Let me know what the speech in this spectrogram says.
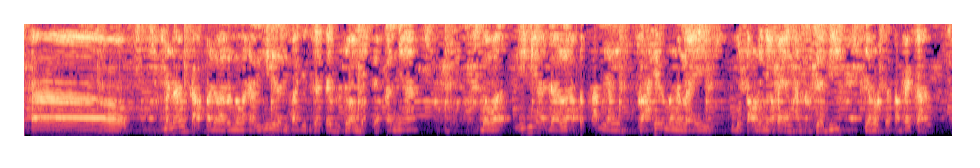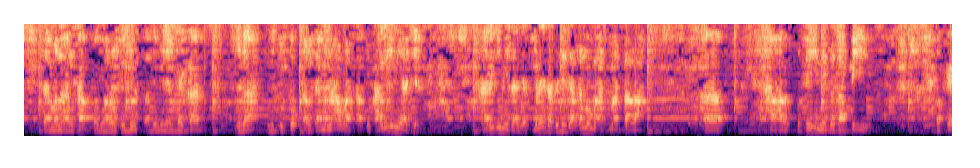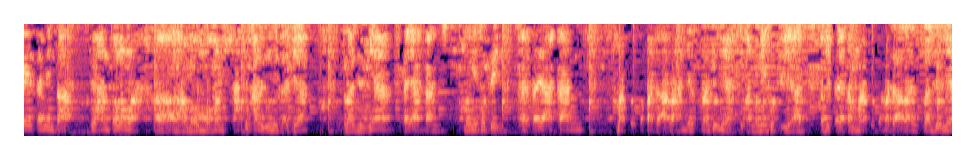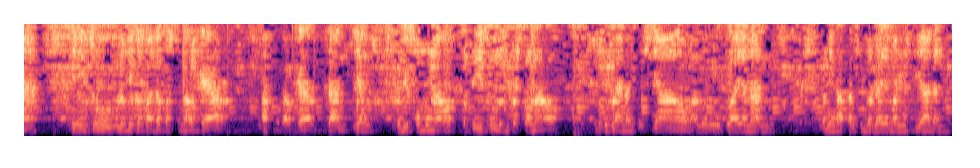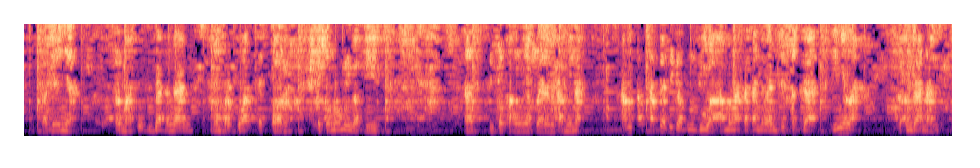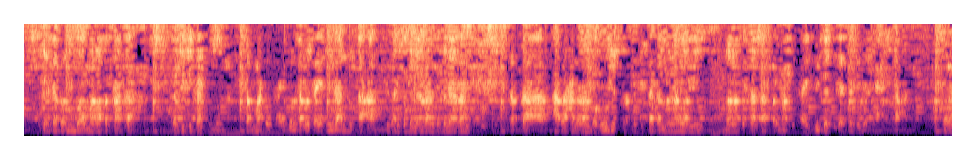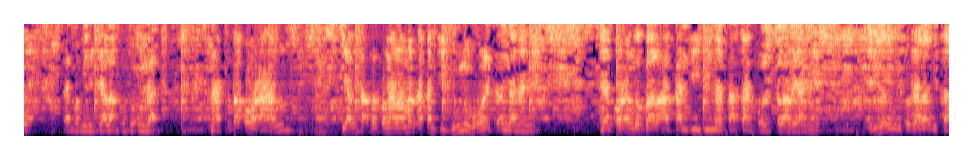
uh, menangkap pada renungan hari ini tadi pagi ketika saya berdoa mempersiapkannya bahwa ini adalah pesan yang terakhir mengenai 10 tahun ini apa yang akan terjadi yang harus saya sampaikan. Saya menangkap bahwa Roh Kudus tadi menyampaikan sudah ini cukup. Lalu saya menawar satu kali ini aja. Hari ini saja. Sebenarnya saya tidak akan membahas masalah eh, hal-hal uh, seperti ini, tetapi oke okay, saya minta Tuhan tolonglah uh, hamba mohon satu kali ini saja. Selanjutnya saya akan mengikuti. Eh, saya akan masuk kepada arahan yang selanjutnya, bukan mengikuti ya, tapi saya akan masuk kepada arahan selanjutnya, yaitu lebih kepada personal care, pastoral care, dan yang lebih komunal seperti itu, lebih personal, seperti pelayanan sosial, lalu pelayanan peningkatan sumber daya manusia dan sebagainya termasuk juga dengan memperkuat sektor ekonomi bagi uh, di topangnya pelayanan kami. Nah, Amsal sampai 32 mengatakan dengan tegas, inilah keengganan yang dapat membawa malapetaka bagi kita semua. Termasuk saya pun kalau saya enggan untuk taat dengan kebenaran-kebenaran serta arahan-arahan Roh Kudus, maka kita akan mengalami malapetaka. Termasuk saya juga tidak saya tidak taat atau saya memilih jalan untuk enggan Nah, sebab orang yang tak berpengalaman akan dibunuh oleh keengganannya. Dan orang bebal akan dibinasakan oleh kelalaiannya. Jadi Bapak Ibu Saudara bisa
